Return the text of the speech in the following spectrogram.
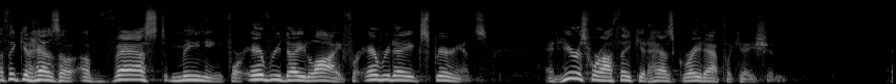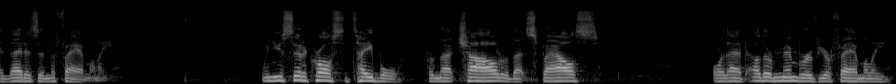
I think it has a, a vast meaning for everyday life, for everyday experience. And here's where I think it has great application, and that is in the family. When you sit across the table from that child or that spouse or that other member of your family,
